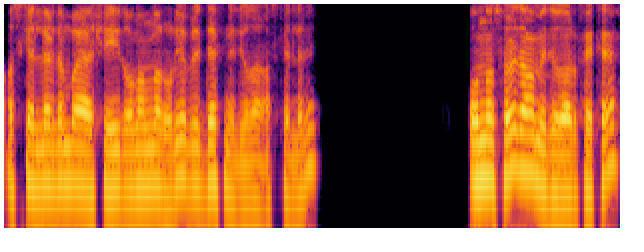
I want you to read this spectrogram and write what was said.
Askerlerden bayağı şehit olanlar oluyor. Böyle defnediyorlar askerleri. Ondan sonra devam ediyorlar fethe.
